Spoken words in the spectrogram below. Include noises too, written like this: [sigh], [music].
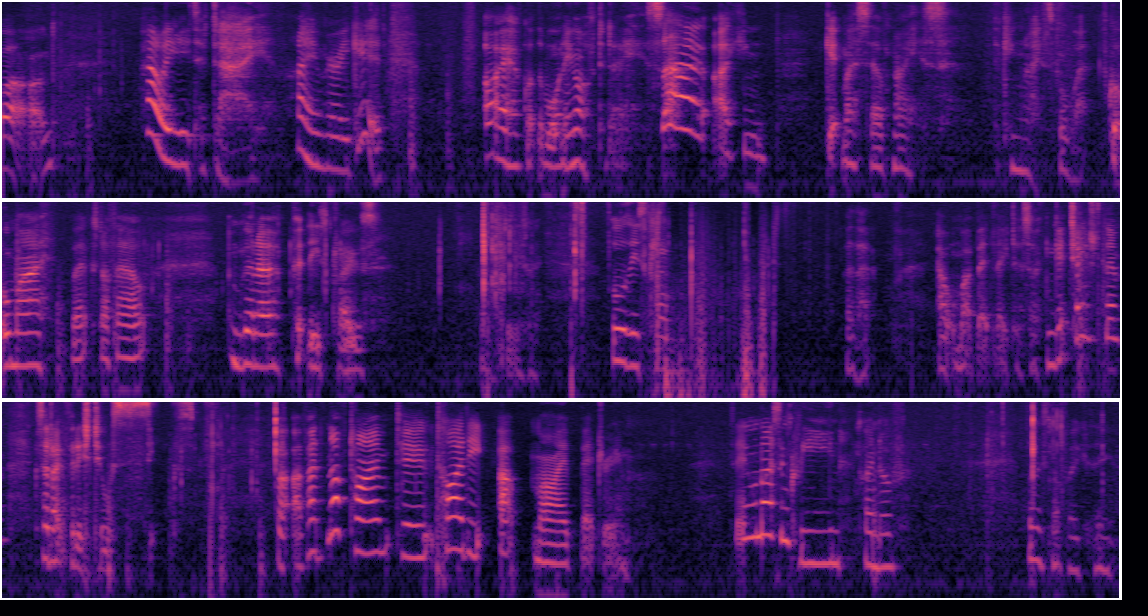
everyone. How are you today? I am very good. I have got the morning off today, so I can get myself nice, looking nice for work. I've got all my work stuff out. I'm gonna put these clothes, all these clothes, like that, out on my bed later so I can get changed to them because I don't finish till six. But I've had enough time to tidy up my bedroom. All nice and clean, kind of. Well, it's not focusing.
